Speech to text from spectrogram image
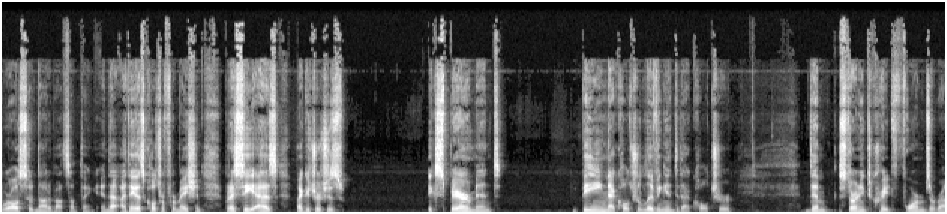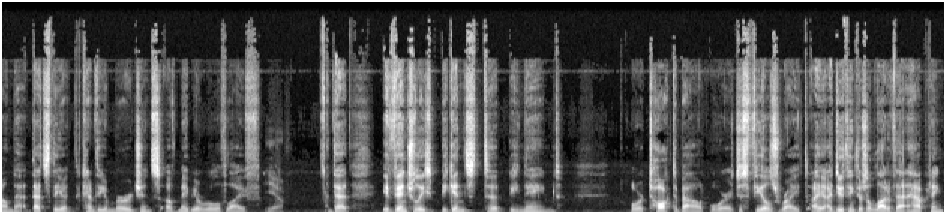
we're also not about something, and that I think that's cultural formation. But I see as microchurches experiment being that culture, living into that culture them starting to create forms around that. That's the kind of the emergence of maybe a rule of life. Yeah. That eventually begins to be named or talked about or it just feels right. I, I do think there's a lot of that happening.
